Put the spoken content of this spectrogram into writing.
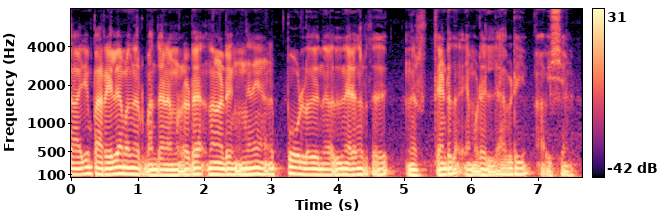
കാര്യം പറയില്ല നമ്മൾ നിർബന്ധമാണ്. നമ്മളുടെ നാട് എങ്ങനെയാണ് ഇപ്പോൾ ഉള്ളത് എന്ന് അത് നിലനിർത്തത് നിർത്തേണ്ടത് നമ്മുടെ എല്ലാവരുടെയും ആവശ്യമാണ്.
